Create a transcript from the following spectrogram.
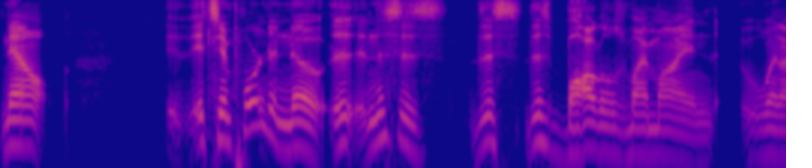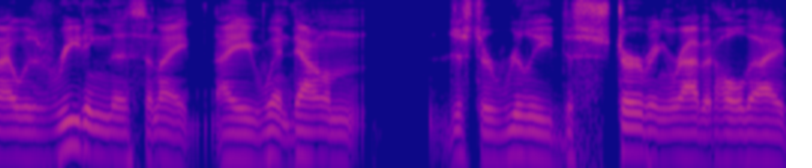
now it's important to note, and this is this this boggles my mind when I was reading this, and I I went down just a really disturbing rabbit hole that I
